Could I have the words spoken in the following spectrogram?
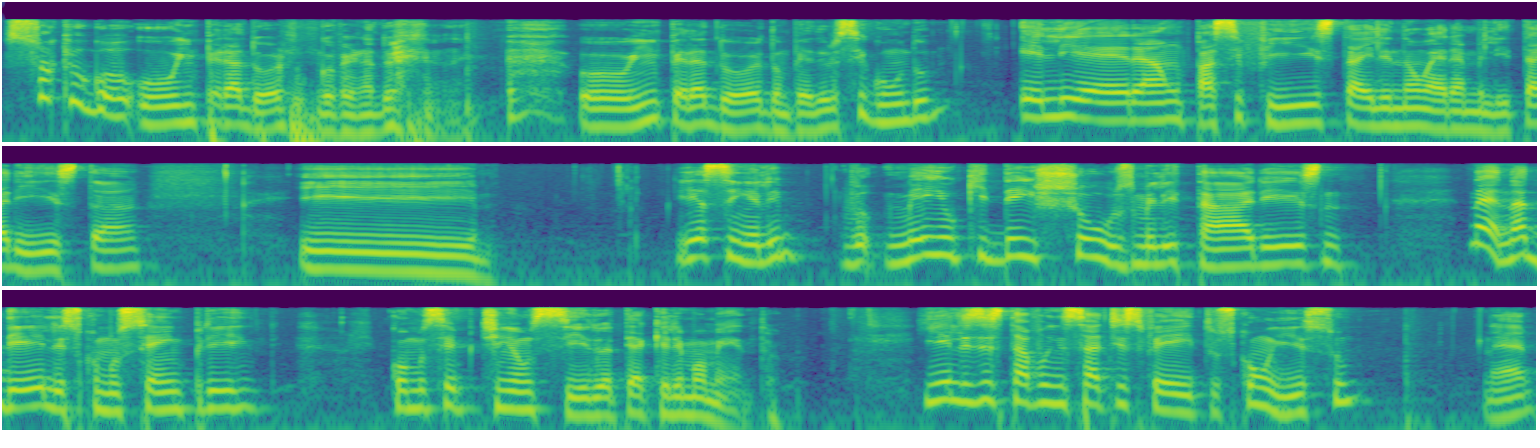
Só que o, o imperador, governador, né? o imperador Dom Pedro II, ele era um pacifista, ele não era militarista e e assim, ele meio que deixou os militares né, na deles, como sempre, como sempre tinham sido até aquele momento. E eles estavam insatisfeitos com isso, né?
